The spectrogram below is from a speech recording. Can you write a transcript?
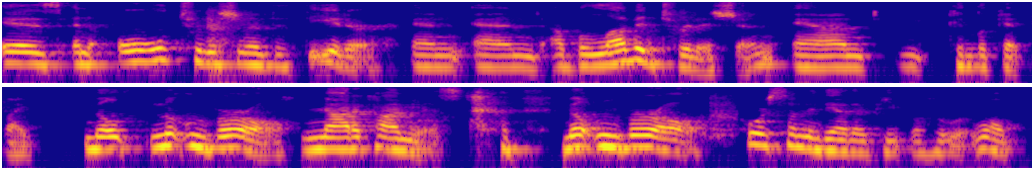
is an old tradition of the theater and and a beloved tradition. And you can look at like Mil- Milton Berle, not a communist. Milton Berle. Who are some of the other people who well,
